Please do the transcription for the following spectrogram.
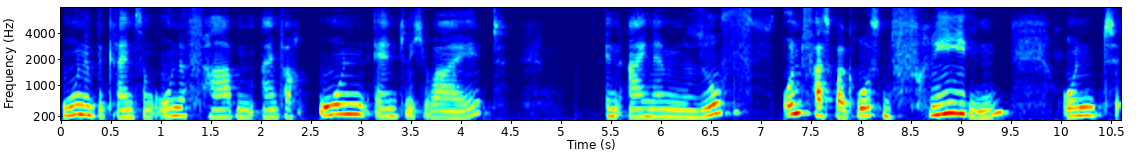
ohne Begrenzung, ohne Farben, einfach unendlich weit in einem so unfassbar großen Frieden und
